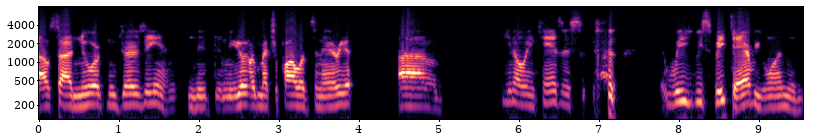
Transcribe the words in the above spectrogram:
outside Newark, New Jersey, and the New York metropolitan area. Um, you know, in Kansas, we we speak to everyone, and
